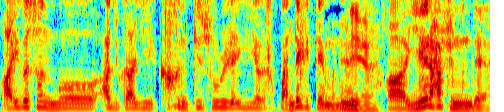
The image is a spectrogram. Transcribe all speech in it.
아 이것은 뭐 아직까지 큰 기술 얘기가 확보 안 되기 때문에 네. 아 이해는 할 수 있는데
